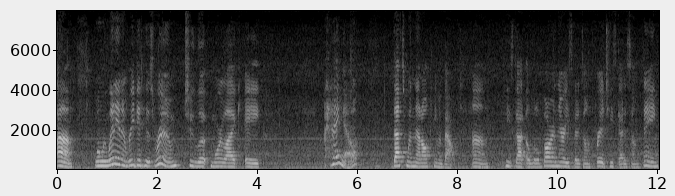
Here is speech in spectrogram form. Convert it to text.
Um, when we went in and redid his room to look more like a hangout, that's when that all came about. He's got a little bar in there. He's got his own fridge. He's got his own thing.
